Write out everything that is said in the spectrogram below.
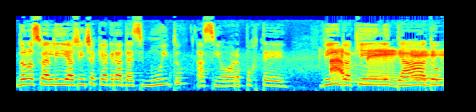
Dona Sueli, a gente aqui agradece muito a senhora por ter vindo Amém. aqui ligado,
